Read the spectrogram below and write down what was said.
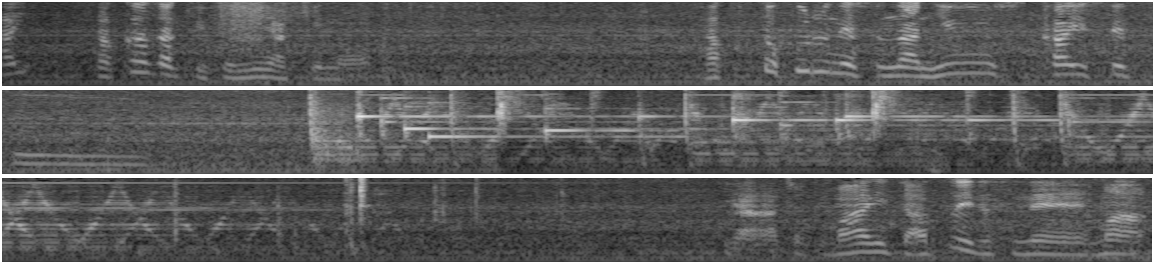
はい、坂崎文明のファクトフルネスなニュース解説。いやちょっと毎日暑いですね。まあ、も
